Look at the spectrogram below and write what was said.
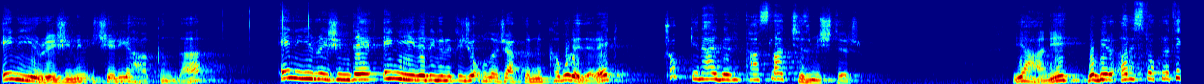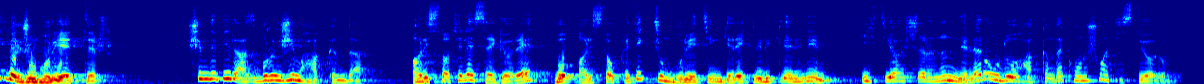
en iyi rejimin içeriği hakkında en iyi rejimde en iyilerin yönetici olacaklarını kabul ederek çok genel bir taslak çizmiştir. Yani bu bir aristokratik bir cumhuriyettir. Şimdi biraz bu rejim hakkında Aristoteles'e göre bu aristokratik cumhuriyetin gerekliliklerinin, ihtiyaçlarının neler olduğu hakkında konuşmak istiyorum.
